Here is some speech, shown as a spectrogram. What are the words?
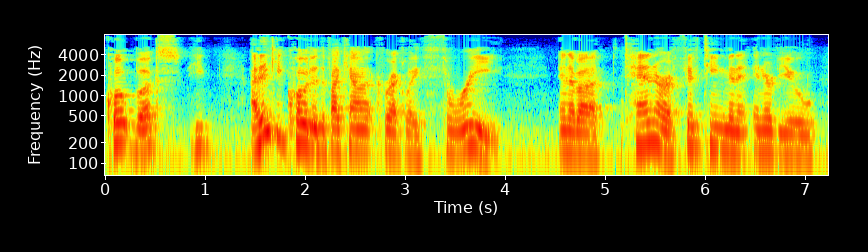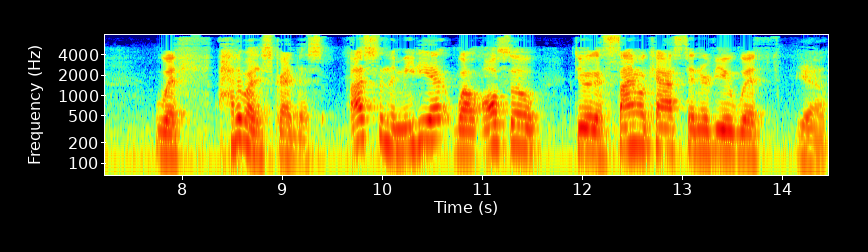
quote books. He, I think he quoted, if I count it correctly, three in about a ten or a fifteen minute interview with. How do I describe this? Us in the media, while also doing a simulcast interview with Yeah,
